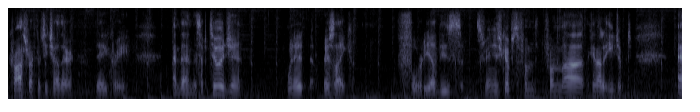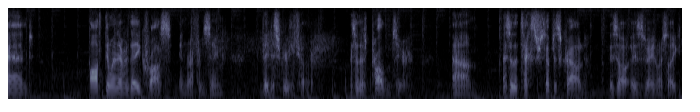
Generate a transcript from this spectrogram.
cross reference each other, they agree. And then the Septuagint, when it there's like 40 of these manuscripts from from uh, came out of Egypt, and often whenever they cross in referencing, they disagree with each other, and so there's problems here. Um, and so the Textus Receptus crowd is all, is very much like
